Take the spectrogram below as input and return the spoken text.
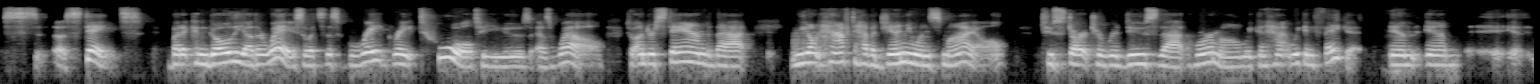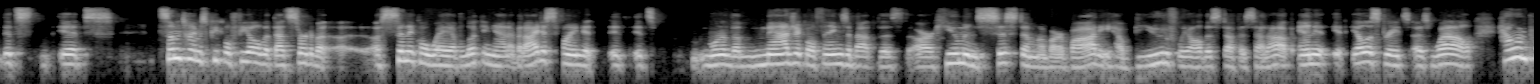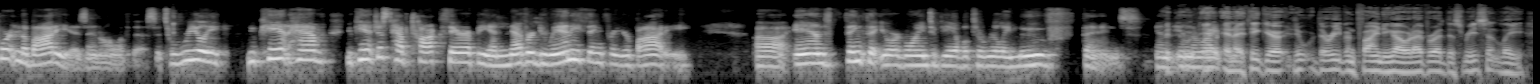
s- uh, states but it can go the other way. So it's this great, great tool to use as well to understand that we don't have to have a genuine smile to start to reduce that hormone. We can have we can fake it, and and it's it's sometimes people feel that that's sort of a, a cynical way of looking at it, but I just find it, it it's one of the magical things about this our human system of our body how beautifully all this stuff is set up and it, it illustrates as well how important the body is in all of this it's really you can't have you can't just have talk therapy and never do anything for your body uh, and think that you're going to be able to really move things in, in the right. And, and I think they're even finding out. I've read this recently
